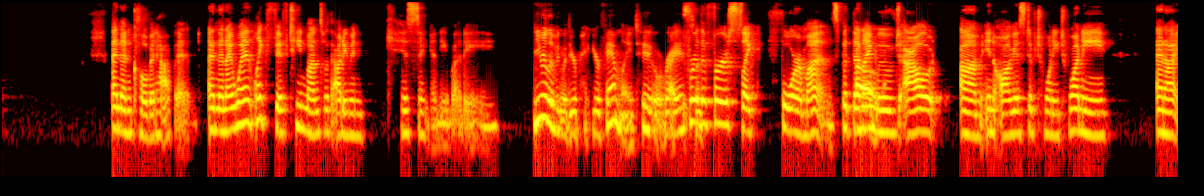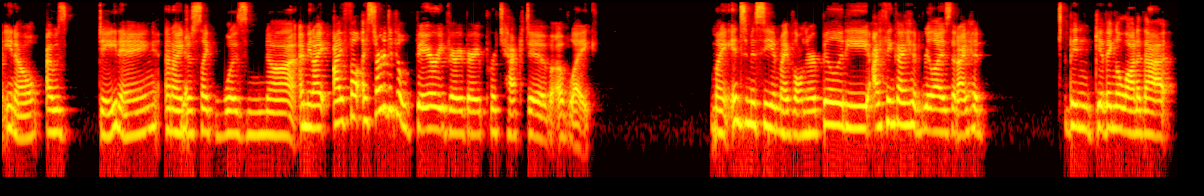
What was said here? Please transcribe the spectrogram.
And then COVID happened. And then I went like 15 months without even kissing anybody. You were living with your your family too, right? For so- the first like 4 months, but then oh. I moved out um in August of 2020 and I, you know, I was dating and I yeah. just like was not I mean, I I felt I started to feel very very very protective of like my intimacy and my vulnerability. I think I had realized that I had been giving a lot of that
